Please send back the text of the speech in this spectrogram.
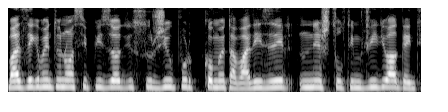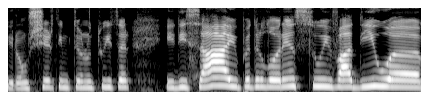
basicamente o nosso episódio surgiu porque, como eu estava a dizer, neste último vídeo alguém tirou um shirt e meteu no Twitter e disse: Ah, o Pedro Lourenço invadiu a,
